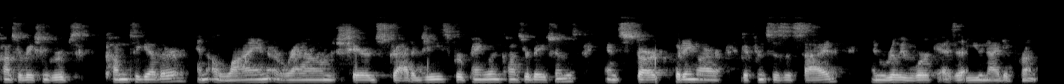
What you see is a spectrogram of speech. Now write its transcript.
conservation groups come together and align around shared strategies for pangolin conservations and start putting our differences aside and really work as a united front.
